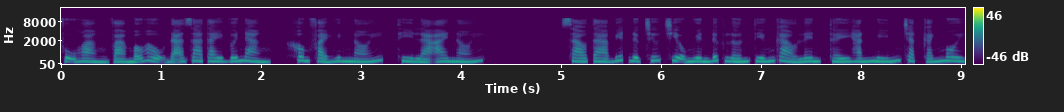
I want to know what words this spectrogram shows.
phụ hoàng và mẫu hậu đã ra tay với nàng, không phải huynh nói, thì là ai nói? Sao ta biết được chứ Triệu Nguyên Đức lớn tiếng gào lên, thấy hắn mím chặt cánh môi,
